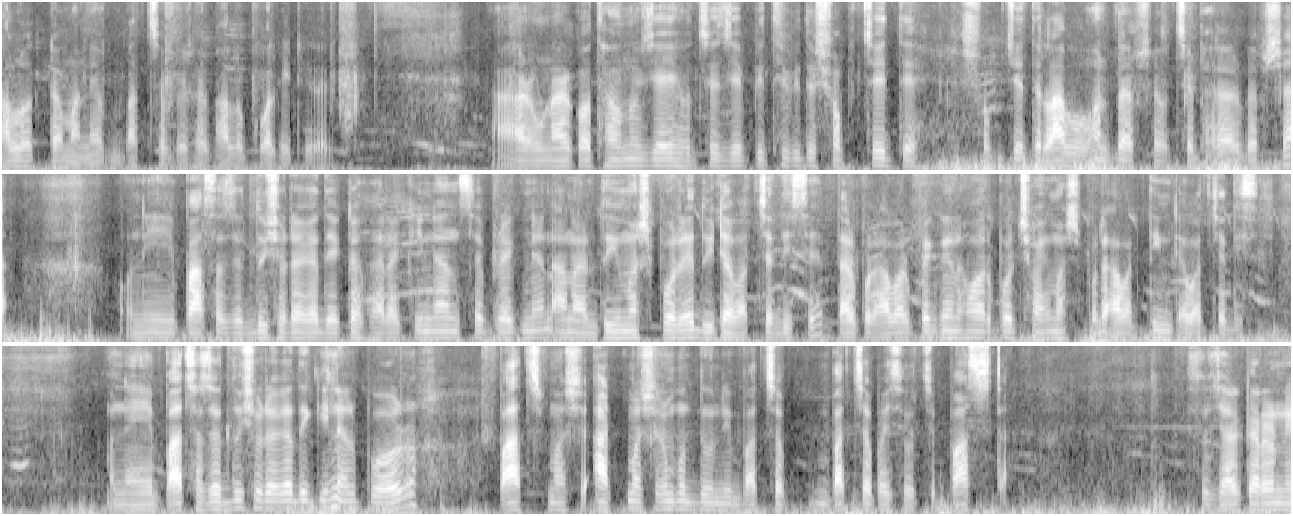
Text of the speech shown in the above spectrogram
ভালো একটা মানে বাচ্চা বের হয়, ভালো কোয়ালিটির আর কি। আর ওনার কথা অনুযায়ী হচ্ছে যে, পৃথিবীতে সবচাইতে সবচাইতে লাভবান ব্যবসা হচ্ছে ভেড়ার ব্যবসা। উনি পাঁচ হাজার দুইশো টাকা দিয়ে একটা ভেড়া কিনে আনছে প্রেগনেন্ট আনার দুই মাস পরে দুইটা বাচ্চা দিছে। তারপর আবার প্রেগনেন্ট হওয়ার পর ছয় মাস পরে আবার তিনটা বাচ্চা দিছে। মানে পাঁচ হাজার দুশো টাকা দিয়ে কেনার পর পাঁচ মাসে, আট মাসের মধ্যে উনি বাচ্চা বাচ্চা পাইছে হচ্ছে পাঁচটা। তো যার কারণে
